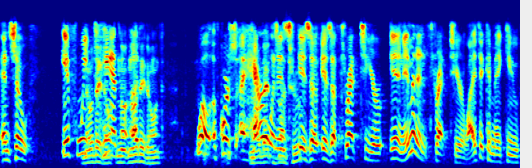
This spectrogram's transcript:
And so if we no, can't... don't. No, no, they don't. Well, of course, a heroin is, is, a, is a threat to your, an imminent threat to your life. It can make you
